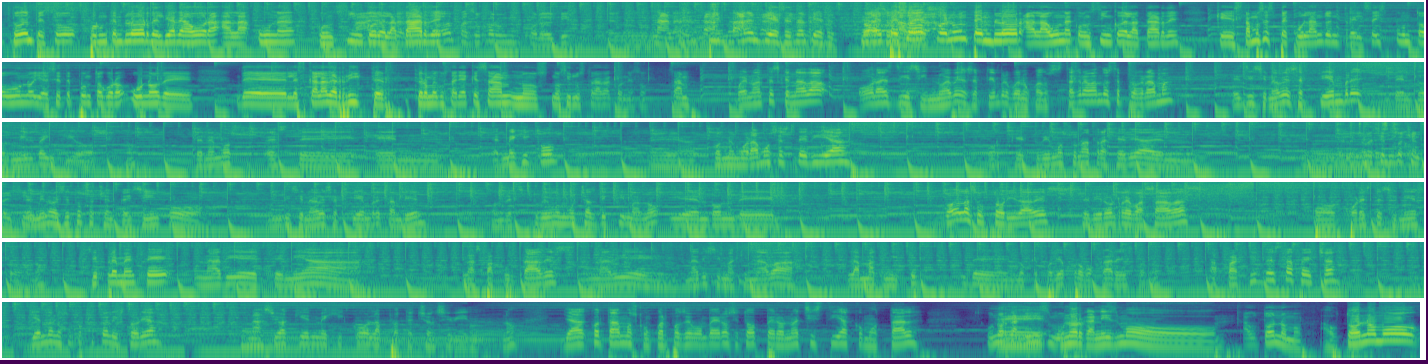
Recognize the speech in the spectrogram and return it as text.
Todo empezó por un temblor del día de ahora a la una con cinco Ah, de la tarde. Todo pasó por, un, por el Big. El, No, no, no, no empieces, no empieces. No, empezó con un temblor a la una con 5 de la tarde estamos especulando entre el 6.1 y el 7.1 de, de la escala de Richter. Pero me gustaría que Sam nos, nos ilustrara con eso. Sam. Bueno, antes que nada, ahora es 19 de septiembre. Bueno, cuando se está grabando este programa, es 19 de septiembre del 2022. ¿no? Tenemos este en, en México, eh, conmemoramos este día porque tuvimos una tragedia en, el- el 1985. En 1985, un 19 de septiembre también, donde tuvimos muchas víctimas, ¿no? Y en donde todas las autoridades se vieron rebasadas por, por este siniestro, ¿no? Simplemente nadie tenía las facultades, nadie, nadie se imaginaba la magnitud de lo que podía provocar esto, ¿no? A partir de esta fecha, yéndonos un poquito a la historia, nació aquí en México la protección civil, ¿no? Ya contábamos con cuerpos de bomberos y todo, pero no existía como tal Un eh, organismo un organismo autónomo. autónomo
